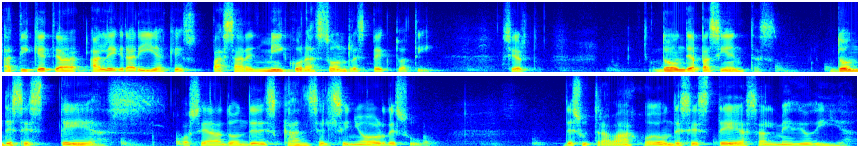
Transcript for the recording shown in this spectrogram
¿a ti qué te alegraría que pasara en mi corazón respecto a ti? ¿Cierto? ¿Dónde apacientas? ¿Dónde cesteas? O sea, ¿dónde descansa el Señor de su, de su trabajo? ¿Dónde cesteas al mediodía?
